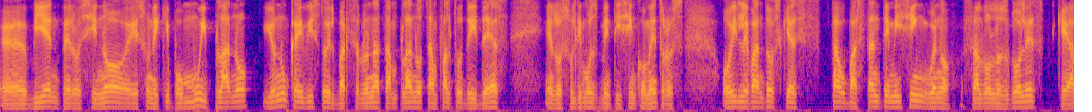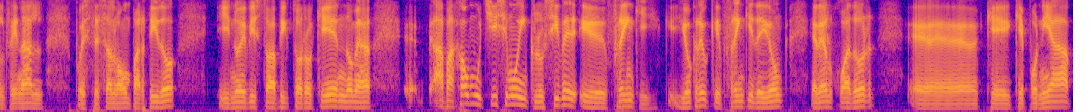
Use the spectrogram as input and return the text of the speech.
eh, bien, pero si no es un equipo muy plano. Yo nunca he visto el Barcelona tan plano, tan falto de ideas en los últimos 25 metros. Hoy Lewandowski ha estado bastante missing, bueno, salvo los goles, que al final pues te salva un partido. Y no he visto a Víctor Roque, no me ha, eh, bajado muchísimo, inclusive eh. Yo creo que Frenkie de Jong era el jugador eh, que, ponía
